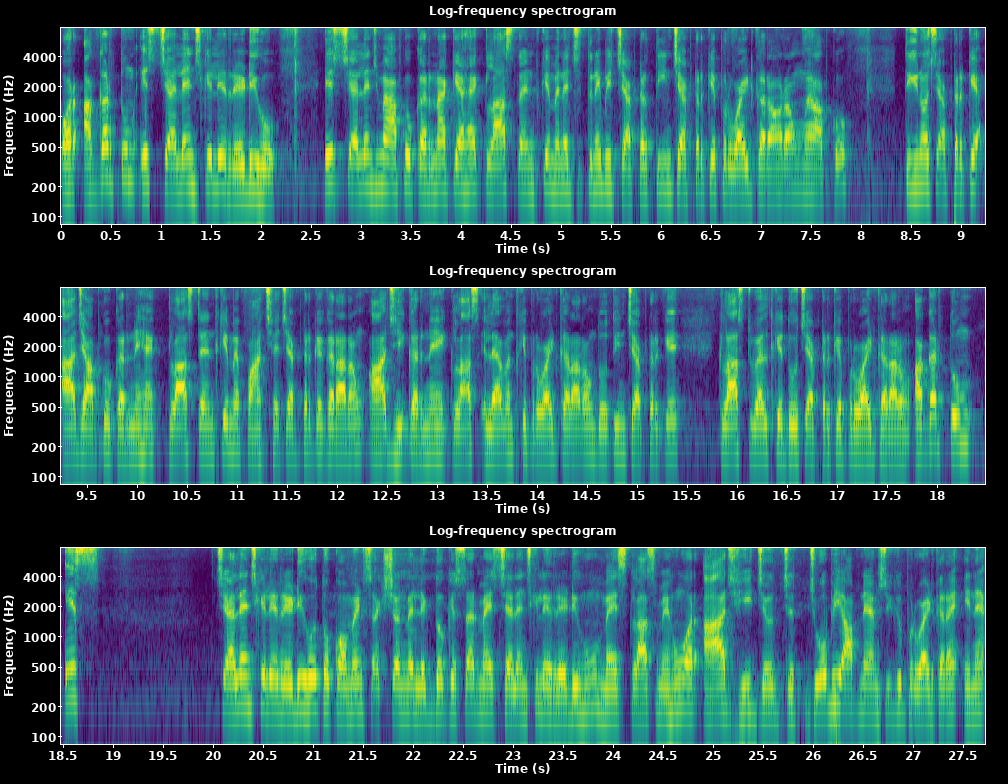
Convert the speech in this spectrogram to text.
और अगर तुम इस चैलेंज के लिए रेडी हो, इस चैलेंज में आपको करना क्या है? क्लास टेंथ के मैंने जितने भी चैप्टर तीन चैप्टर के प्रोवाइड करा रहा हूँ मैं आपको। तीनों चैप्टर के आज आपको करने हैं क्लास टेंथ के मैं पाँच छः चैप्टर के करा रहा हूँ आज ही करने हैं क्लास इलेवंथ के प्रोवाइड करा रहा हूँ दो तीन चैप्टर के क्लास ट्वेल्थ के दो चैप्टर के प्रोवाइड करा रहा हूँ। अगर तुम इस चैलेंज के लिए रेडी हो तो कमेंट सेक्शन में लिख दो कि सर मैं इस चैलेंज के लिए रेडी हूँ मैं इस क्लास में हूँ और आज ही जो जो, भी आपने एमसीक्यू प्रोवाइड करा है इन्हें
